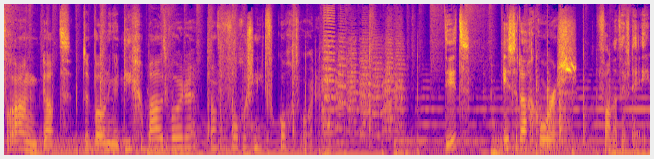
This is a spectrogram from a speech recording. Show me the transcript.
wrang dat de woningen die gebouwd worden, dan vervolgens niet verkocht worden. Dit is de dagkoers van het FD.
